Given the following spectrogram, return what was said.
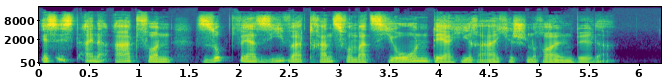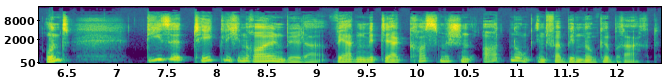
Es ist eine Art von subversiver Transformation der hierarchischen Rollenbilder. Und diese täglichen Rollenbilder werden mit der kosmischen Ordnung in Verbindung gebracht.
